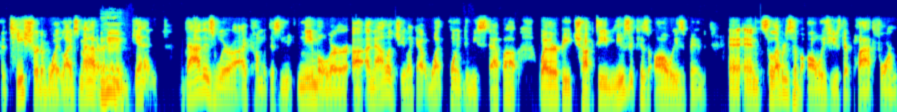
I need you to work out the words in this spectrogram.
the T-shirt of White Lives Matter, mm-hmm. and again, that is where I come with this Niemöller uh, analogy. Like, at what point do we step up? Whether it be Chuck D, music has always been and, and celebrities have always used their platform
